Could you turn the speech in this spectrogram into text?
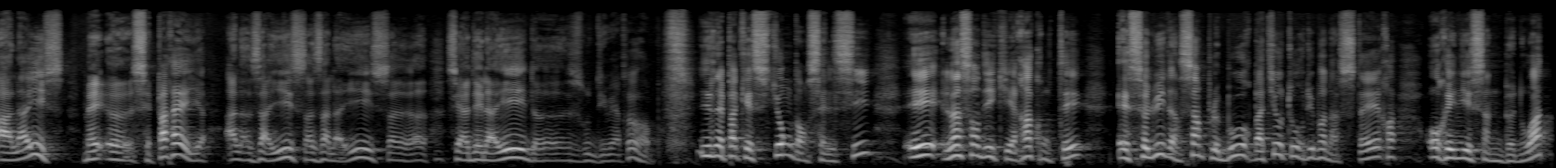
à Laïs mais euh, c'est pareil, Alazaïs, Azalaïs, euh, c'est Adélaïde, euh, Il n'est pas question dans celle-ci, et l'incendie qui est raconté est celui d'un simple bourg bâti autour du monastère, Aurigny-Sainte-Benoît,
